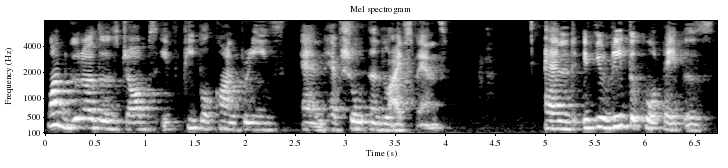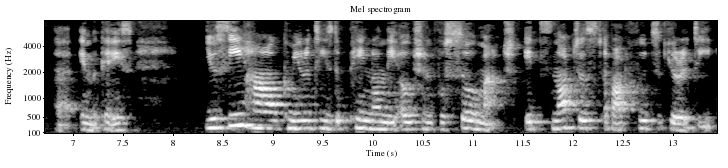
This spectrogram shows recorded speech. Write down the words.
What good are those jobs if people can't breathe and have shortened lifespans? And if you read the court papers uh, in the case, you see how communities depend on the ocean for so much. It's not just about food security.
